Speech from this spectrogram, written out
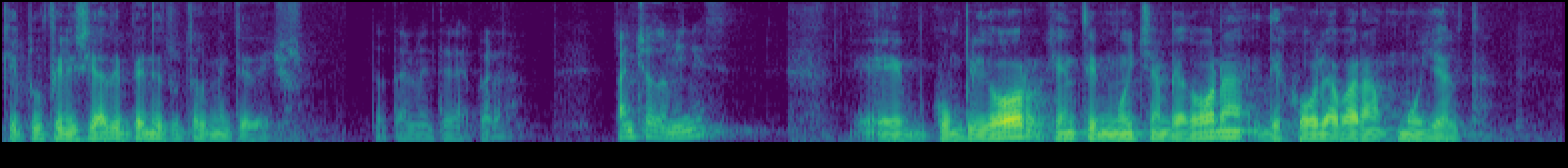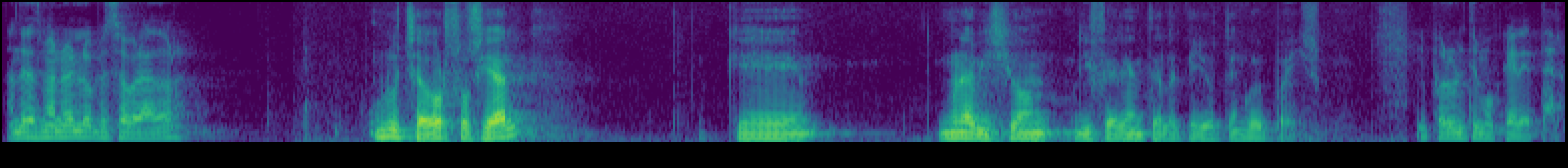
que tu felicidad depende totalmente de ellos. Totalmente de acuerdo. Pancho Domínguez. Eh, cumplidor, gente muy chambeadora, dejó la vara muy alta. Andrés Manuel López Obrador. Un luchador social que una visión diferente a la que yo tengo del país. Y por último, Querétaro.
